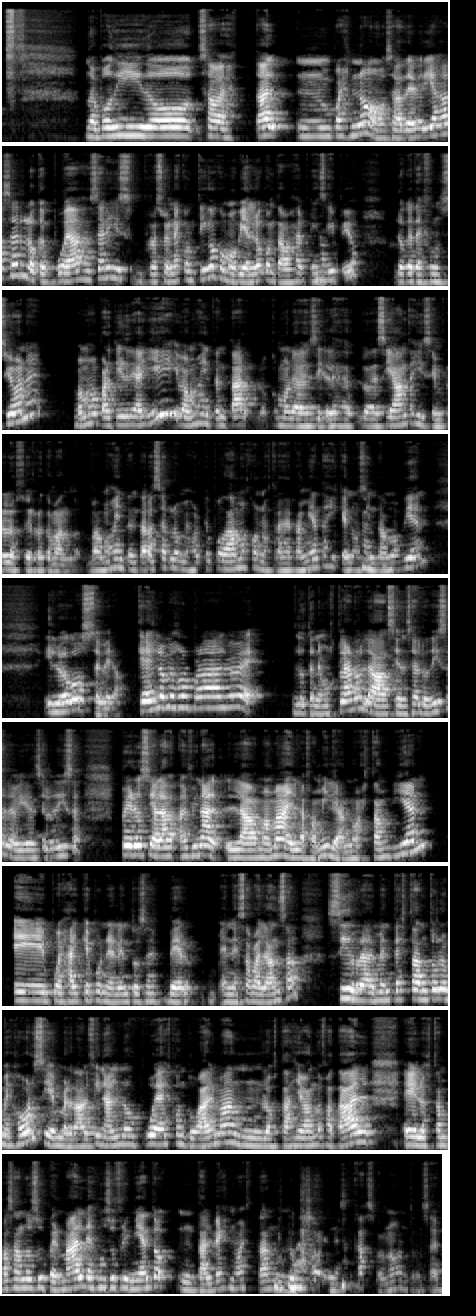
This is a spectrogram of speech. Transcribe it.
no he podido, ¿sabes? Tal, mm, pues no, o sea, deberías hacer lo que puedas hacer y resuene contigo, como bien lo contabas al principio, lo que te funcione, vamos a partir de allí y vamos a intentar, como les lo decía antes y siempre lo estoy retomando, vamos a intentar hacer lo mejor que podamos con nuestras herramientas y que nos sintamos bien y luego se verá. ¿Qué es lo mejor para el bebé? Lo tenemos claro, la ciencia lo dice, la evidencia lo dice, pero si al final la mamá y la familia no están bien, eh, pues hay que poner entonces, ver en esa balanza si realmente es tanto lo mejor, si en verdad al final no puedes con tu alma, mm, lo estás llevando fatal, eh, lo están pasando súper mal, es un sufrimiento, mm, tal vez no es tan mejor en ese caso, ¿no? Entonces...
